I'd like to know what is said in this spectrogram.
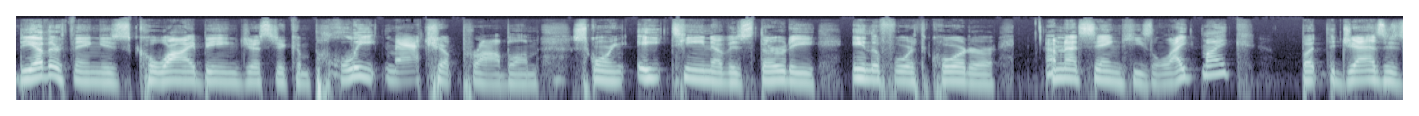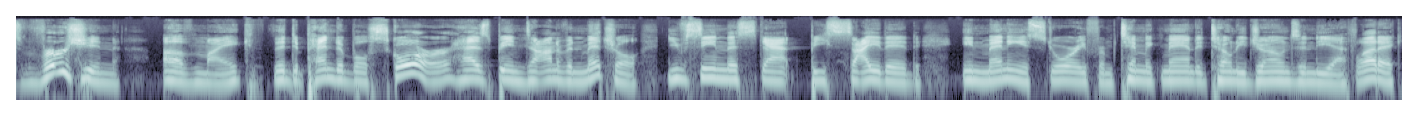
The other thing is Kawhi being just a complete matchup problem, scoring 18 of his 30 in the fourth quarter. I'm not saying he's like Mike, but the Jazz's version of Mike, the dependable scorer, has been Donovan Mitchell. You've seen this stat be cited in many a story from Tim McMahon to Tony Jones in The Athletic.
